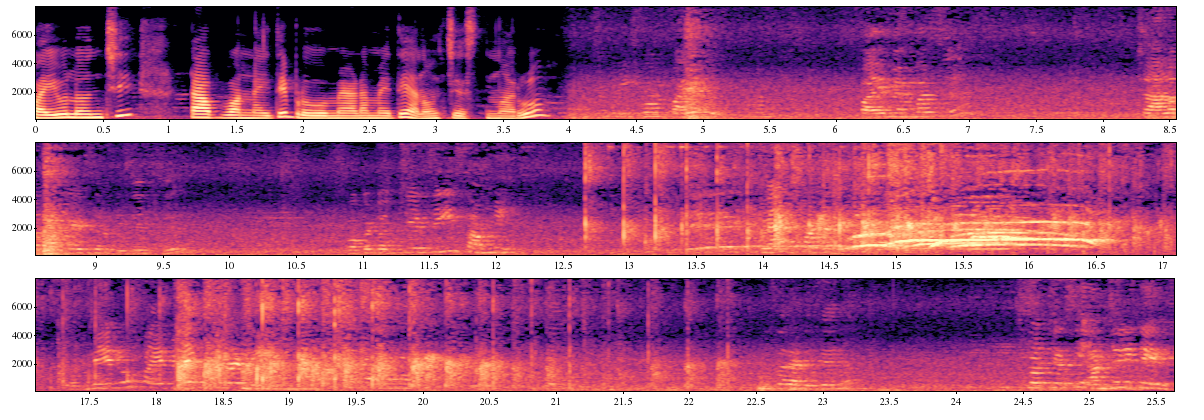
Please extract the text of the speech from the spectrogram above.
ఫైవ్లోంచి టాప్ వన్ అయితే ఇప్పుడు మేడం అయితే అనౌన్స్ చేస్తున్నారు. ఫైవ్ మెంబర్స్ చాలా బాగా వేస్తారు డిజైన్స్ ఒకటి వచ్చేసి సమ్మి Claps కొట్టండి. నేను ఫైవ్ ల్యాక్స్ చూడండి చూసారా డిజైన్ ఇది వచ్చేసి అంజలి దేవి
